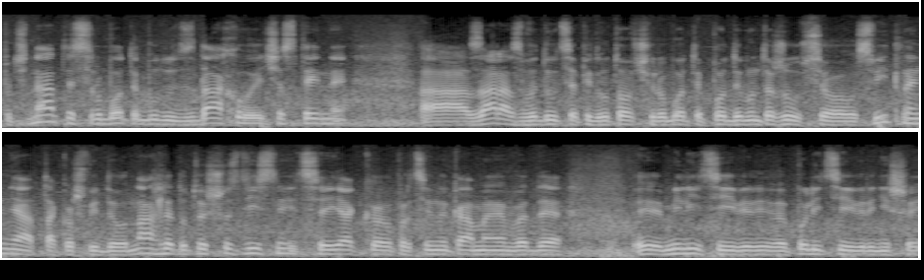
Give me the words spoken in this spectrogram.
Починатись роботи будуть з дахової частини. Зараз ведуться підготовчі роботи по демонтажу всього освітлення, також відеонагляду, той, що здійснюється як працівниками МВД, е, міліції, поліції вірніше,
